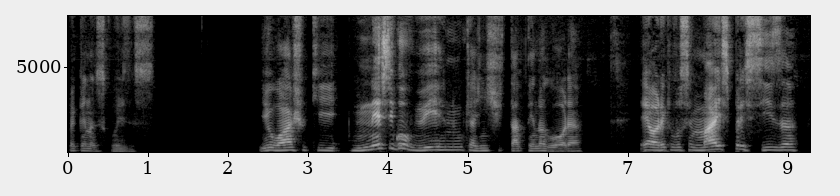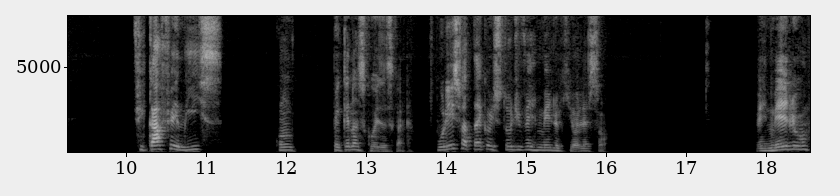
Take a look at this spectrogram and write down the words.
pequenas coisas. E eu acho que nesse governo que a gente está tendo agora, é a hora que você mais precisa ficar feliz com pequenas coisas, cara. Por isso até que eu estou de vermelho aqui, olha só. Vermelho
